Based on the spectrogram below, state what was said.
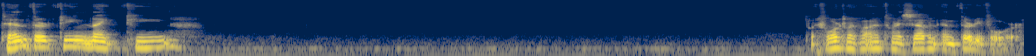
Ten, thirteen, nineteen. Twenty-four, twenty-five, twenty-seven, and thirty-four.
